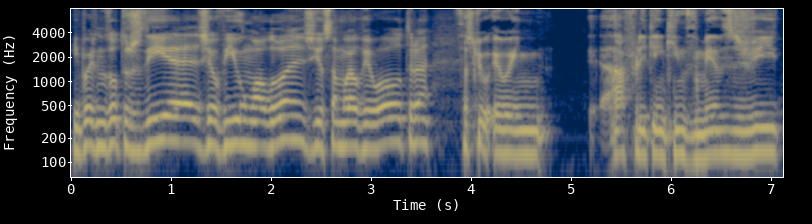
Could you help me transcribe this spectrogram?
E depois nos outros dias eu vi uma ao longe e o Samuel viu outra. Sabes que eu, eu em, África em 15 meses vi,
